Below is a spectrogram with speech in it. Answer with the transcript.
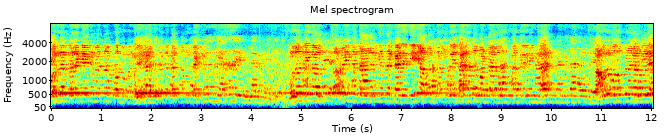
ஒருத்தர் கதை கேட்க. முதல் நீங்கள் சபையின் நாகரிகத்தை கருதி அவர் தன்னுடைய கருத்தை வட்டார உறுப்பினர் தெரிவிக்கிறார் கௌரவ உறுப்பினர் அவர்களே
